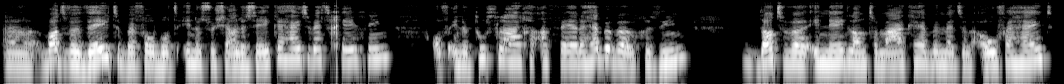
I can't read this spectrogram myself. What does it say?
uh, wat we weten, bijvoorbeeld in de sociale zekerheidswetgeving of in de toeslagenaffaire, hebben we gezien dat we in Nederland te maken hebben met een overheid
